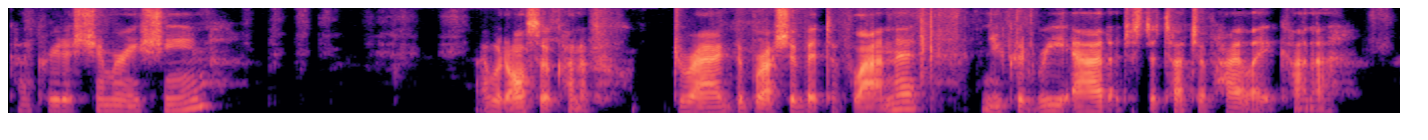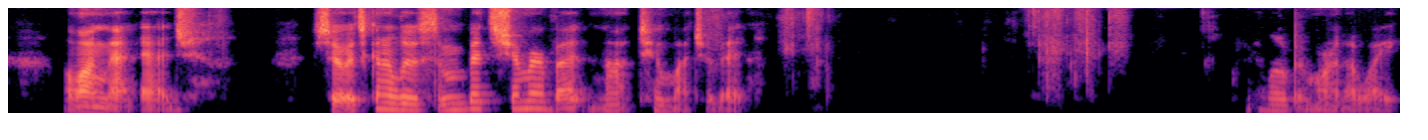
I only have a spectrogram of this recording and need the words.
Kind of create a shimmery sheen. I would also kind of drag the brush a bit to flatten it. And you could re-add just a touch of highlight kind of along that edge. So it's going to lose some bits shimmer, but not too much of it. A little bit more of the white.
